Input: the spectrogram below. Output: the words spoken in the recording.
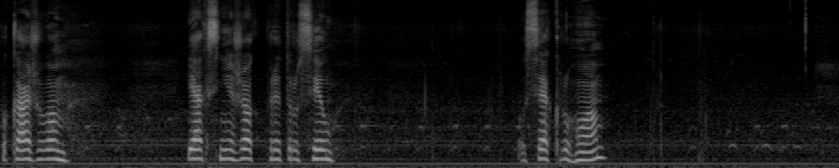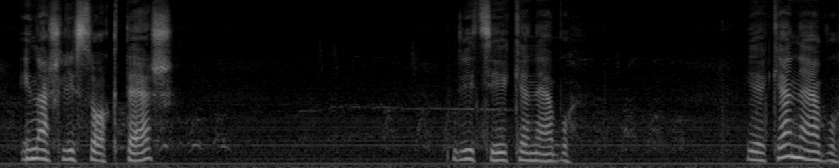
Покажу вам, як сніжок притрусив усе кругом. І наш лісок теж. Дивіться, яке небо. Яке небо.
